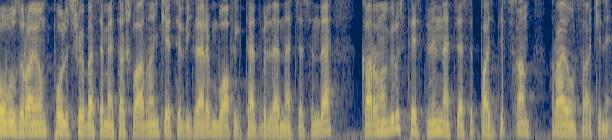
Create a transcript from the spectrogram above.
Tovuz rayon polis şöbəsi əməkdaşlarının keçirdikləri müvafiq tədbirlər nəticəsində koronavirus testinin nəticəsi pozitiv çıxan rayon sakini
